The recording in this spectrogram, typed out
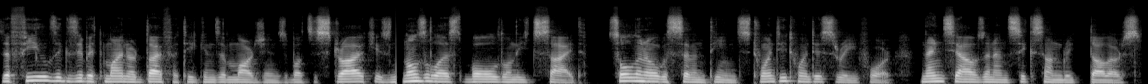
The fields exhibit minor die fatigue in the margins, but the strike is nonetheless bold on each side. Sold on August 17, 2023 for $9,600.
